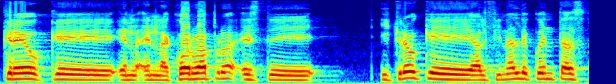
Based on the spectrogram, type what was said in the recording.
creo que en la, corva, este, y creo que al final de cuentas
